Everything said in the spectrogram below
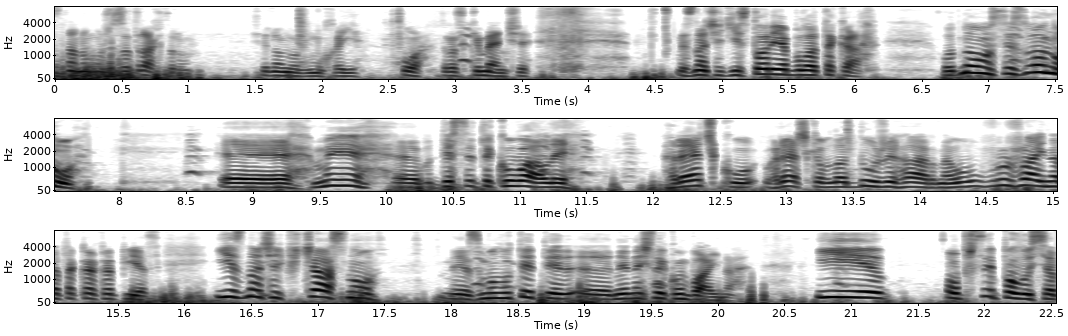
стану може за трактором. Все одно дмухає. О, трошки менше. Значить, історія була така. Одного сезону е, ми е, десятикували гречку. Гречка була дуже гарна, врожайна така капець. І, значить, вчасно е, змолотити е, не знайшли комбайна. І обсипалося,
